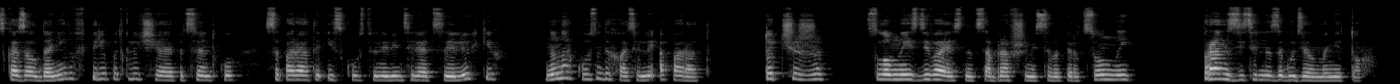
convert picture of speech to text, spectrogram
сказал Данилов, переподключая пациентку с аппарата искусственной вентиляции легких на наркозно-дыхательный аппарат. Тотчас же, словно издеваясь над собравшимися в операционной, пронзительно загудел монитор.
